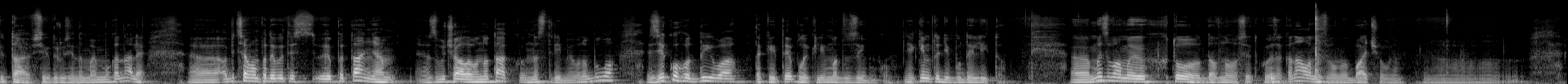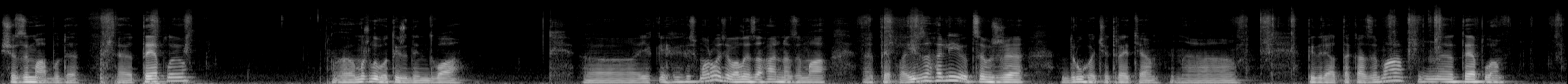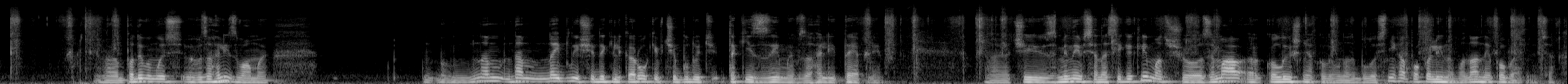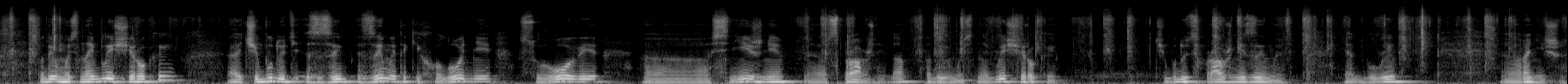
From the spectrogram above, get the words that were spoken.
Вітаю всіх друзі на моєму каналі. Е, Обіцяв вам подивитись е, питання. Звучало воно так, на стрімі воно було. З якого дива такий теплий клімат взимку? Яким тоді буде літо? Е, Ми з вами, хто давно слідкує за каналами, з вами бачили, що зима буде теплою. Можливо, тиждень-два якихось морозів, але загальна зима тепла. І взагалі це вже друга чи третя підряд така зима е, тепла. Е, Подивимось взагалі з вами м, на, на найближчі декілька років, чи будуть такі зими взагалі теплі. Е, Чи змінився настільки клімат, що зима колишня, коли у нас було сніга по коліна, вона не повернеться. Подивимось, найближчі роки, чи будуть зими такі холодні, сурові, сніжні, справжні. Да? Подивимось, найближчі роки. Чи будуть справжні зими, як були е, раніше.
